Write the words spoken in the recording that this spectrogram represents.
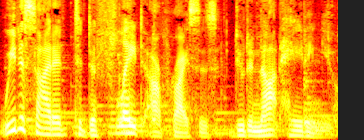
we decided to deflate our prices due to not hating you.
